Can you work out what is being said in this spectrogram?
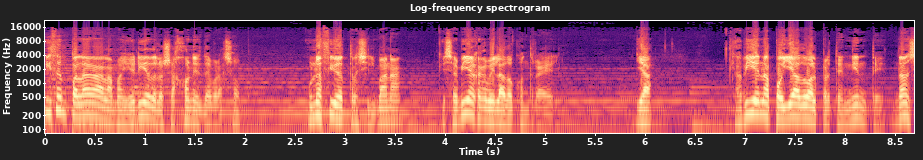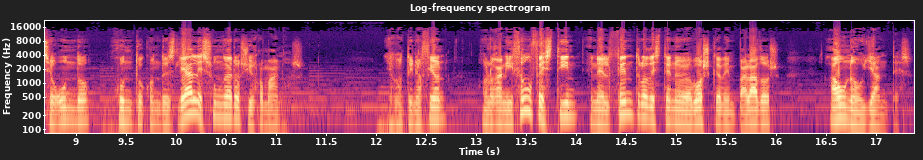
hizo empalar a la mayoría de los sajones de Brasov, una ciudad transilvana que se había rebelado contra él, ya que habían apoyado al pretendiente Dan II junto con desleales húngaros y romanos, y a continuación organizó un festín en el centro de este nuevo bosque de empalados aún aullantes,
